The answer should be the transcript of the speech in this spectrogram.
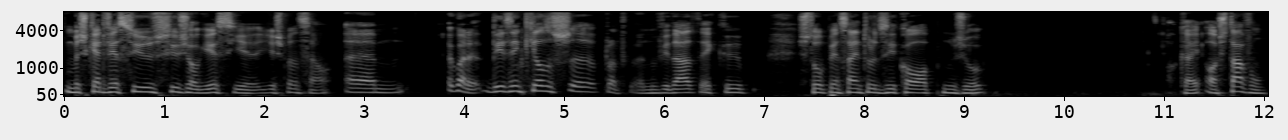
mas quero ver se o, se o jogo esse e a, e a expansão. Um, agora, dizem que eles, uh, pronto, a novidade é que estou a pensar em introduzir co-op no jogo, ok? Ou estavam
